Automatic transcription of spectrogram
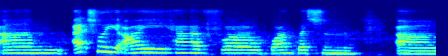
Um, actually, I have uh, one question uh,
